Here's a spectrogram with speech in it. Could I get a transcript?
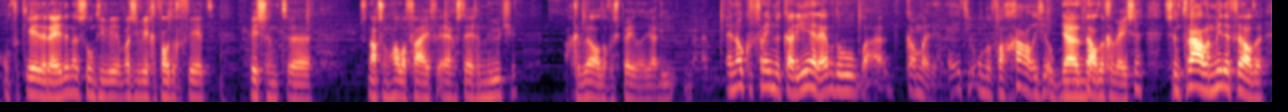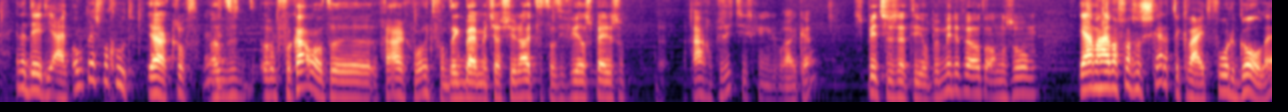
om verkeerde redenen. Dan stond hij weer, was hij weer gefotografeerd, pissend, 's s'nachts om half vijf ergens tegen een muurtje. Geweldige speler. Ja, die, en ook een vreemde carrière. Hè? Want hoe, kan maar, heet hij onder Van Gaal is hij ook Ja, middenvelder geweest. Hè? Centrale middenvelder. En dat deed hij eigenlijk ook best wel goed. Ja, klopt. Ja. Want het- Vergaal had uh, rare gewoonte, vond ik bij Manchester United, dat hij veel spelers op eh, rare posities ging gebruiken. hè. Spitsen zet hij op het middenveld, andersom. Ja, maar hij was wel zijn scherpte kwijt voor de goal. Hè?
